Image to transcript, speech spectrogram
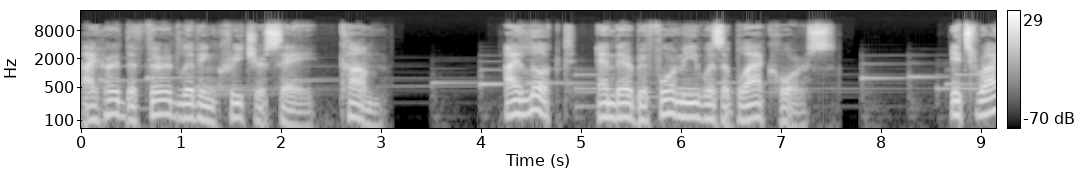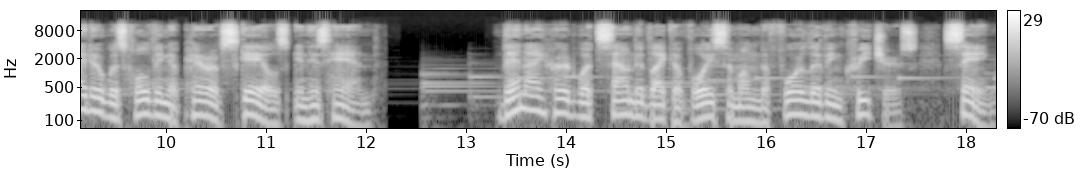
I heard the third living creature say, Come. I looked, and there before me was a black horse. Its rider was holding a pair of scales in his hand. Then I heard what sounded like a voice among the four living creatures, saying,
